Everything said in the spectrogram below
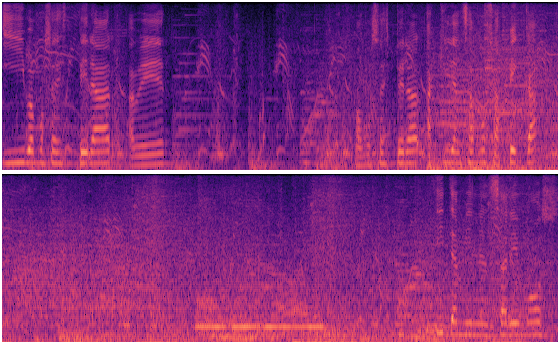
Y vamos a esperar, a ver... Vamos a esperar. Aquí lanzamos a P.E.K.K.A. Y también lanzaremos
